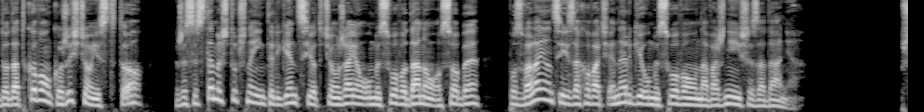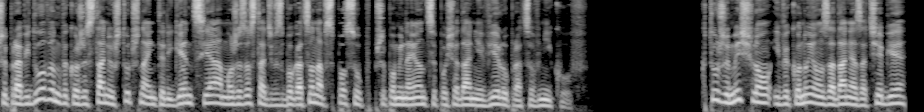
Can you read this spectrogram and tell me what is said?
Dodatkową korzyścią jest to, że systemy sztucznej inteligencji odciążają umysłowo daną osobę, pozwalając jej zachować energię umysłową na ważniejsze zadania. Przy prawidłowym wykorzystaniu sztuczna inteligencja może zostać wzbogacona w sposób przypominający posiadanie wielu pracowników, którzy myślą i wykonują zadania za ciebie,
